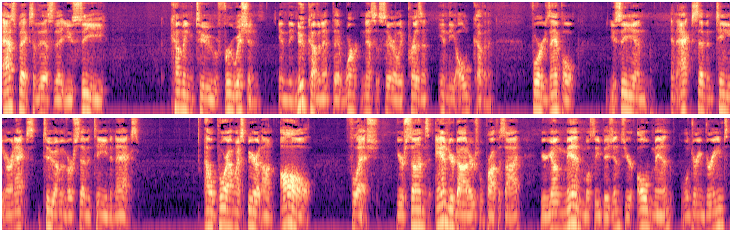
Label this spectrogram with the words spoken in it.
aspects of this that you see coming to fruition in the new covenant that weren't necessarily present in the old covenant. For example, you see in in Acts 17 or in Acts 2, I'm in verse 17 in Acts. I will pour out my spirit on all flesh. Your sons and your daughters will prophesy. Your young men will see visions. Your old men will dream dreams.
